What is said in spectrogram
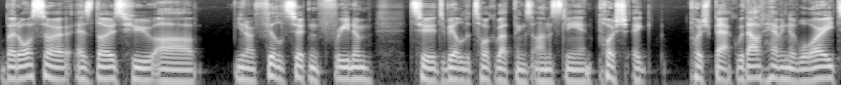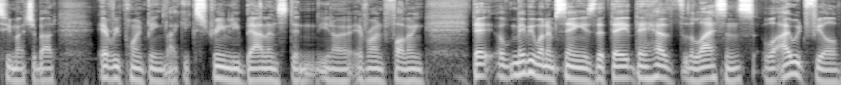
but also as those who are you know feel certain freedom to to be able to talk about things honestly and push push back without having to worry too much about every point being like extremely balanced and you know everyone following. Maybe what I'm saying is that they they have the license. Well, I would feel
